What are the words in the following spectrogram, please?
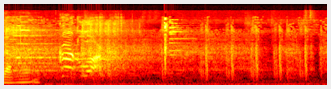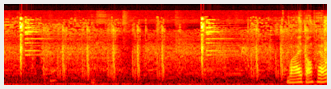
ยากนะ Good luck. วายสองแถว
